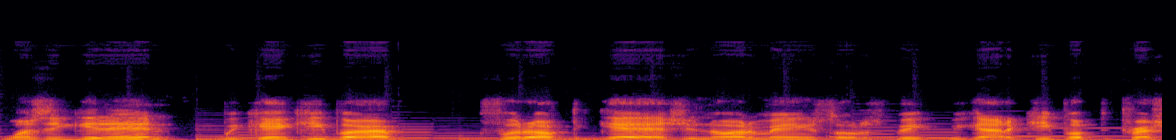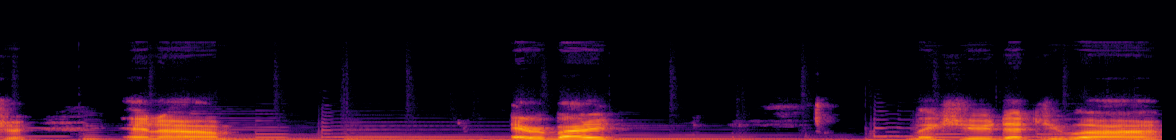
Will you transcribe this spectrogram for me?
Once he get in, we can't keep our foot off the gas. You know what I mean, so to speak. We got to keep up the pressure. And um, everybody, make sure that you uh,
